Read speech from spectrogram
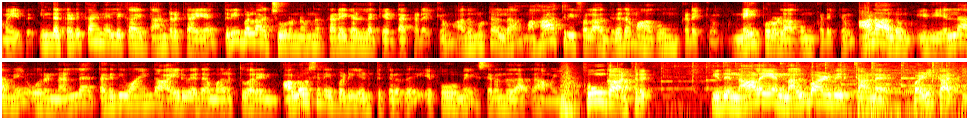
அமையுது. இந்த கடுக்காய் நெல்லிக்காய் தாண்டிக்காயை திரிபலா சூரணம்னு கடைகளில் கேட்டால் கிடைக்கும். அது மட்டும் இல்ல மகா திரிபலா கிரதமாகவும் கிடைக்கும். நெய் பொருளாகவும் கிடைக்கும். ஆனாலும் இது எல்லாமே ஒரு நல்ல தகுதி வாய்ந்த ஆயுர்வேத மருத்துவரின் ஆலோசனைப்படி எடுத்துக்கிறது. எப்பவுமே சிறந்ததாக அமையும். பூங்காற்று. இது நாளைய நல்வாழ்விற்கான வழிகாட்டி.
